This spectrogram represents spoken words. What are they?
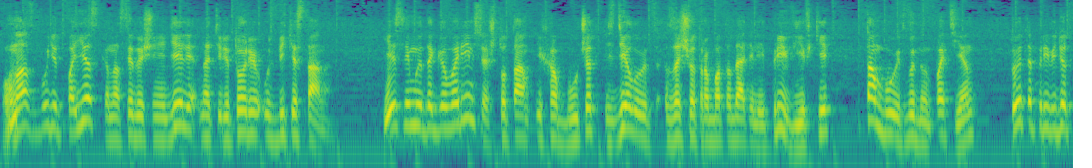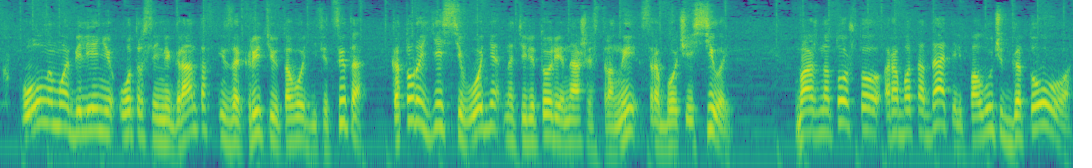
у нас будет поездка на следующей неделе на территорию Узбекистана. Если мы договоримся, что там их обучат, сделают за счет работодателей прививки, там будет выдан патент, то это приведет к полному обелению отрасли мигрантов и закрытию того дефицита, который есть сегодня на территории нашей страны с рабочей силой. Важно то, что работодатель получит готового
